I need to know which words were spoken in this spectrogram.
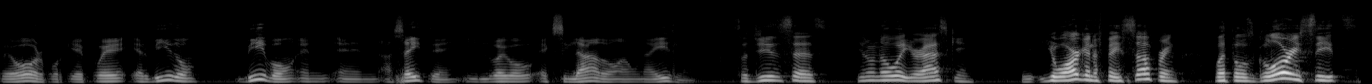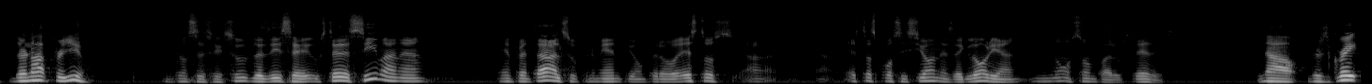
peor porque fue hervido vivo en, en aceite y luego exilado a una isla. So Jesus says, You don't know what you're asking. You are going to face suffering, but those glory seats, they're not for you. Entonces Jesús les dice, ustedes sí van a enfrentar al sufrimiento, pero estos, ah, ah, estas posiciones de gloria no son para ustedes. Now, there's great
